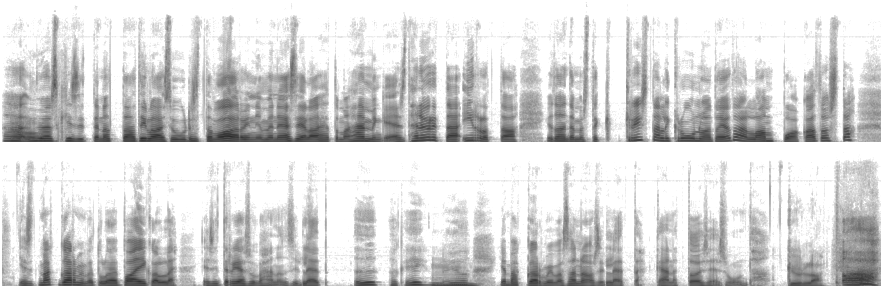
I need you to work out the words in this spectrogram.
hän Joo. myöskin sitten ottaa tilaisuudesta vaarin ja menee siellä aiheuttamaan hämminkiä. Ja sitten hän yrittää irrottaa jotain tämmöistä kristallikruunua tai jotain lamppua katosta. Ja sitten McGarmiva tulee paikalle ja sitten Riesu vähän on silleen, että "Ö, okei, okay, no joo. Mm. Ja McGarmiva sanoo silleen, että käännä toiseen suuntaan. Kyllä. Ah,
